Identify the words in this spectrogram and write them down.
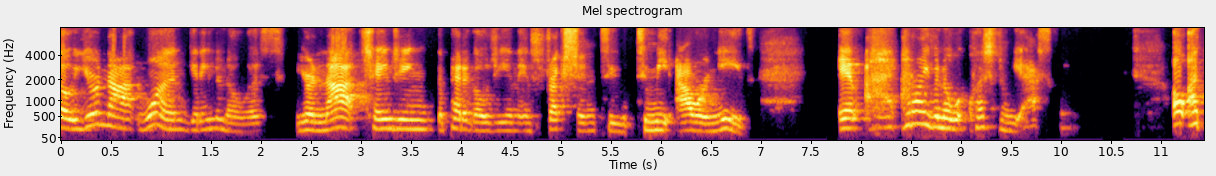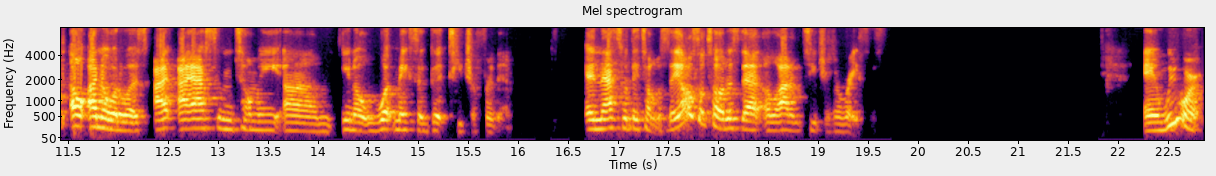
So you're not one getting to know us. You're not changing the pedagogy and the instruction to to meet our needs. And I, I don't even know what question we asked them. Oh, I oh I know what it was. I, I asked them to tell me, um, you know, what makes a good teacher for them, and that's what they told us. They also told us that a lot of teachers are racist, and we weren't.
